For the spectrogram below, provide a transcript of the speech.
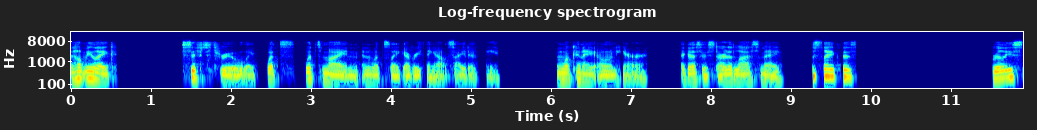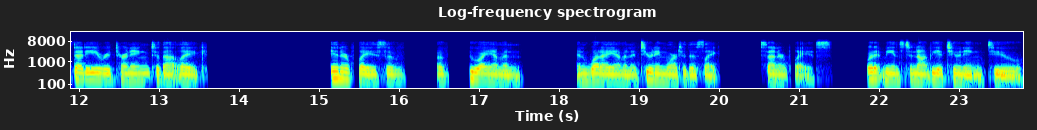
It helped me like sift through like what's what's mine and what's like everything outside of me and what can I own here. I guess I started last May. Just like this really steady returning to that like inner place of of who I am and and what I am and attuning more to this like center place. What it means to not be attuning to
